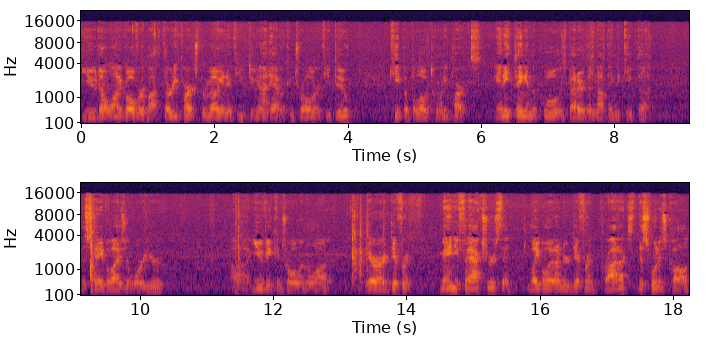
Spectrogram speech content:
you don't want to go over about 30 parts per million if you do not have a controller. If you do, keep it below 20 parts. Anything in the pool is better than nothing to keep the, the stabilizer or your uh, UV control in the water. There are different manufacturers that label it under different products. This one is called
